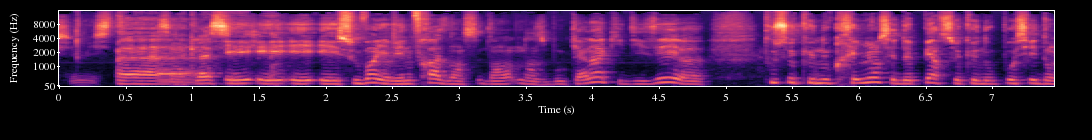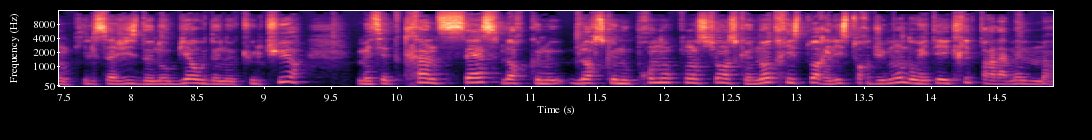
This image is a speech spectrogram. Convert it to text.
alchimiste. euh, c'est un classique. Et, et, et, et souvent, il y avait une phrase dans, ce- dans, dans ce bouquin-là qui disait euh, Tout ce que nous craignons, c'est de perdre ce que nous possédons, qu'il s'agisse de nos biens ou de nos cultures. Mais cette crainte cesse lorsque nous, lorsque nous prenons conscience que notre histoire et l'histoire du monde ont été écrites par la même main.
